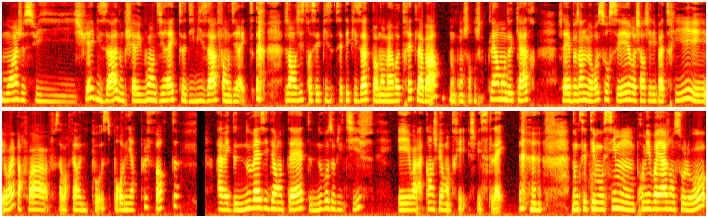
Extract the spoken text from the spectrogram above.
Moi, je suis, à Ibiza, donc je suis avec vous en direct d'Ibiza, enfin en direct. J'enregistre cet épisode pendant ma retraite là-bas, donc on change clairement de cadre. J'avais besoin de me ressourcer, recharger les batteries et ouais, parfois, faut savoir faire une pause pour revenir plus forte avec de nouvelles idées en tête, de nouveaux objectifs. Et voilà, quand je vais rentrer, je vais slay. Donc c'était aussi mon premier voyage en solo.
